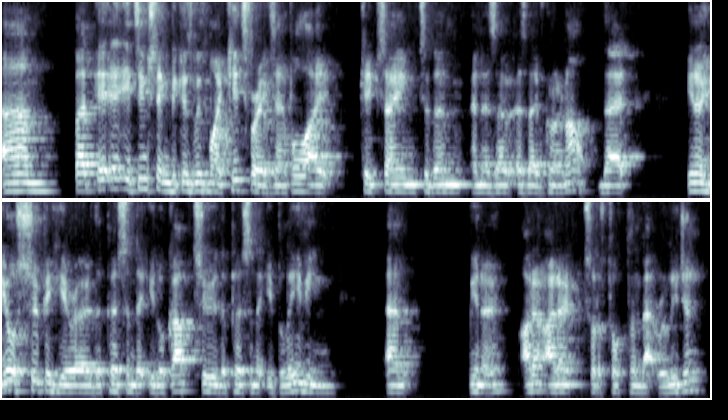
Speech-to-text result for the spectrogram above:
Um, but it, it's interesting because with my kids, for example, I keep saying to them, and as, I, as they've grown up, that you know your superhero, the person that you look up to, the person that you believe in. Um, you know, I don't I don't sort of talk to them about religion,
